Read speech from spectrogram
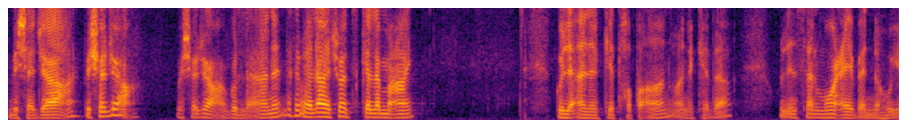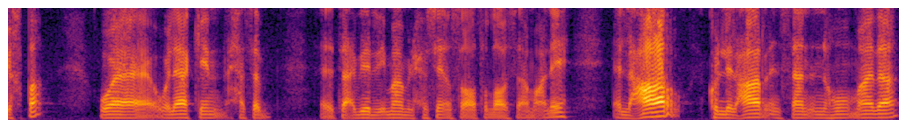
بشجاعة بشجاعة بشجاعة. قل له أنا مثل الآن شلون تتكلم معي قل له أنا كنت خطأان وأنا كذا والإنسان مو عيب أنه يخطأ ولكن حسب تعبير الإمام الحسين صلوات الله وسلامه عليه العار كل العار الإنسان أنه ماذا؟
